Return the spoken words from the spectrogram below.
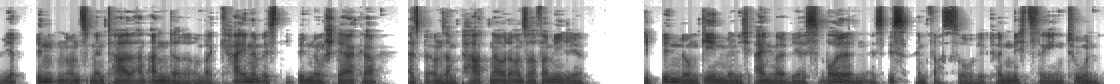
Wir binden uns mental an andere und bei keinem ist die Bindung stärker als bei unserem Partner oder unserer Familie. Die Bindung gehen wir nicht ein, weil wir es wollen. Es ist einfach so. Wir können nichts dagegen tun.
